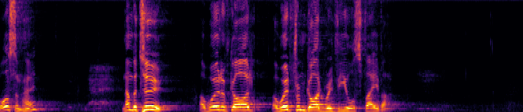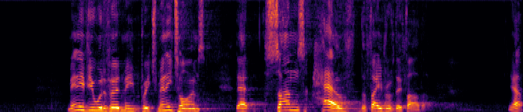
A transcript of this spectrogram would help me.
Awesome, hey? Number two, a word of God, a word from God reveals favor. Many of you would have heard me preach many times that sons have the favor of their father. Yeah?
